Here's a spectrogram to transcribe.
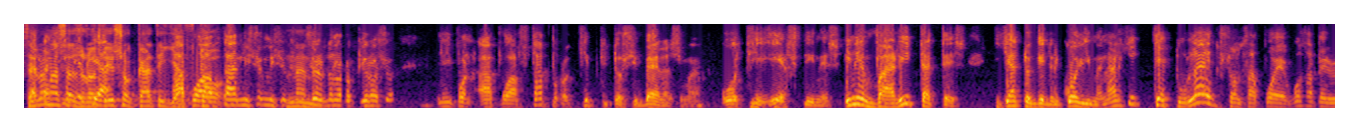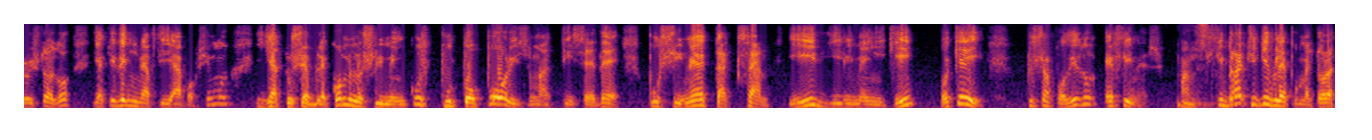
Θέλω να σας ρωτήσω κάτι γι' αυτό. Από αυτά, μισό, μισό, ναι, ναι. να ολοκληρώσω. Λοιπόν, από αυτά προκύπτει το συμπέρασμα ότι οι ευθύνες είναι βαρύτατες για τον κεντρικό λιμενάρχη και τουλάχιστον θα πω εγώ, θα περιοριστώ εδώ, γιατί δεν είναι αυτή η άποψή μου, για τους εμπλεκόμενους λιμενικούς που το πόρισμα της ΕΔΕ που συνέταξαν οι ίδιοι λιμενικοί, okay, τους αποδίδουν ευθύνες. Στην πράξη τι βλέπουμε τώρα,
